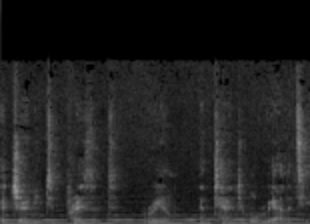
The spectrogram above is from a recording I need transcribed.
A journey to present, real, and tangible reality.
